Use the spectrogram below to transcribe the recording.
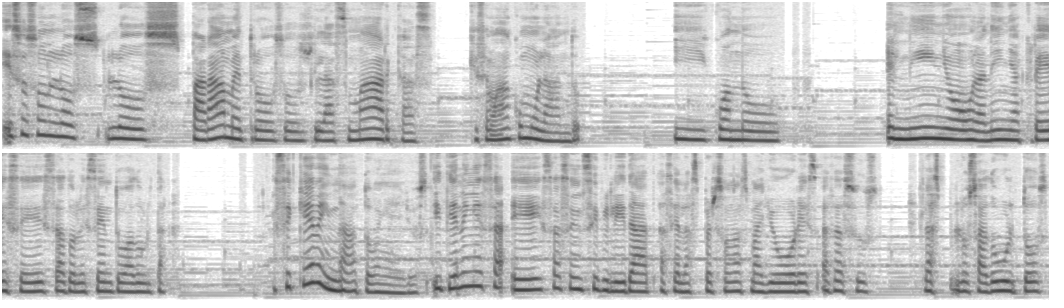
esos son los, los parámetros o las marcas que se van acumulando. Y cuando el niño o la niña crece, es adolescente o adulta, se queda innato en ellos y tienen esa, esa sensibilidad hacia las personas mayores, hacia sus los adultos,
